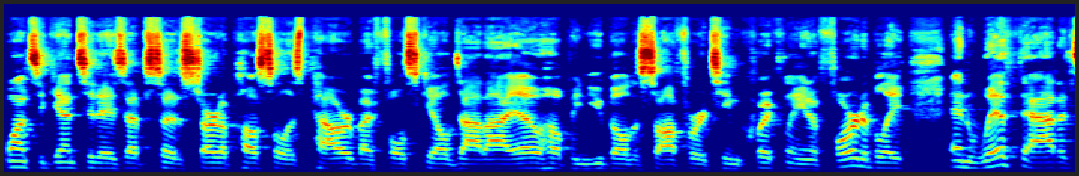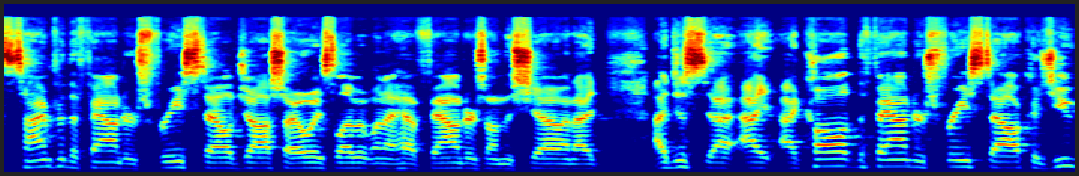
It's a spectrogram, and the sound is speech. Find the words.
Once again, today's episode of Startup Hustle is powered by Fullscale.io, helping you build a software team quickly and affordably. And with that, it's time for the Founders Freestyle. Josh, I always love it when I have founders on the show, and I, I just I, I call it the Founders Freestyle because you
